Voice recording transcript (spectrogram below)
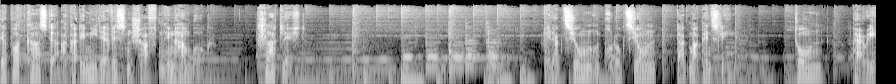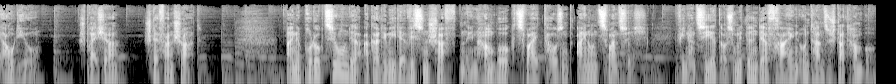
Der Podcast der Akademie der Wissenschaften in Hamburg. Schlaglicht. Redaktion und Produktion Dagmar Penzlin. Ton Perry Audio. Sprecher Stefan Schad. Eine Produktion der Akademie der Wissenschaften in Hamburg 2021. Finanziert aus Mitteln der Freien und Hansestadt Hamburg.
